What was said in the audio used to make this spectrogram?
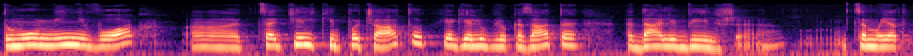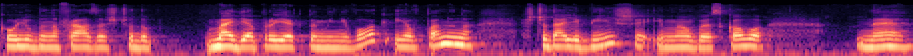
Тому міні-вок е, це тільки початок, як я люблю казати, далі більше. це моя така улюблена фраза щодо медіапроєкту Мінівок. І я впевнена, що далі більше, і ми обов'язково не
